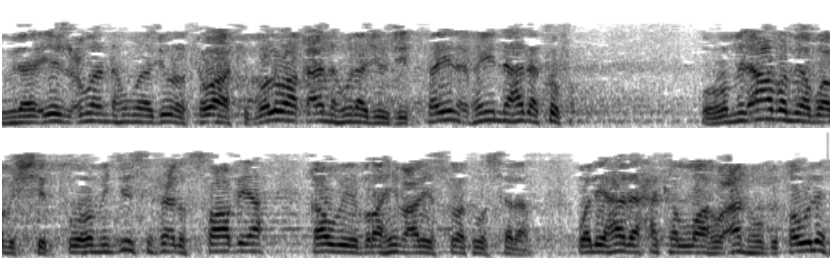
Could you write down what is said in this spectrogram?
يزعمون أنهم يناجون الكواكب. والواقع أنه ناجي الجن. فإن, فإن هذا كفر. وهو من أعظم أبواب الشرك. وهو من جنس فعل الصابئة قول إبراهيم عليه الصلاة والسلام. ولهذا حكى الله عنه بقوله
